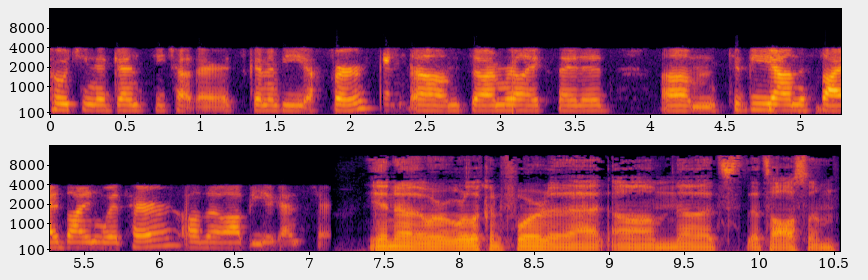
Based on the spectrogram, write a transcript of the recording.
coaching against each other. It's going to be a first. Um, so I'm really excited um, to be on the sideline with her, although I'll be against her. Yeah, no, we're we're looking forward to that. Um, no, that's that's awesome.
